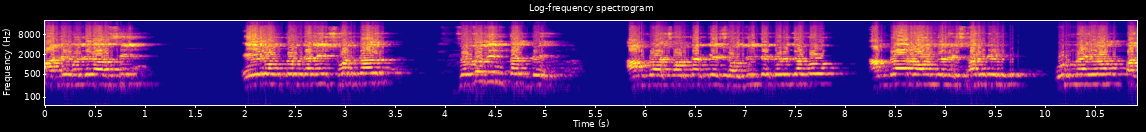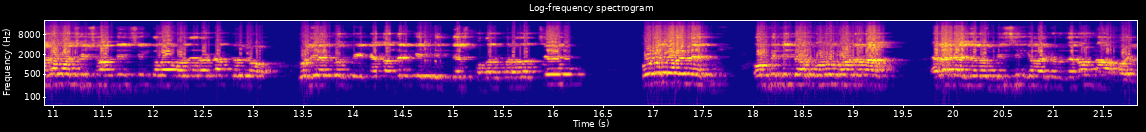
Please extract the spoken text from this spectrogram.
মাঝে মাঝে আছি। এই অন্তর্কালীন সরকার যতদিন থাকবে, আমরা সরকারকে সহযোগিতা করে যাব। আমরা রঞ্জনের সার্বিক উন্নয়ন, পাশাপাশি শান্তি, শৃঙ্খলা বজায় রাখার জন্য দলীয় কর্মী নেতাদেরকে নির্দেশ প্রদান করা হচ্ছে কোন ধরনের অপ্রীতিকর কোনো ঘটনা এলাকায় যেন বিশৃঙ্খলা যেন না হয়।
